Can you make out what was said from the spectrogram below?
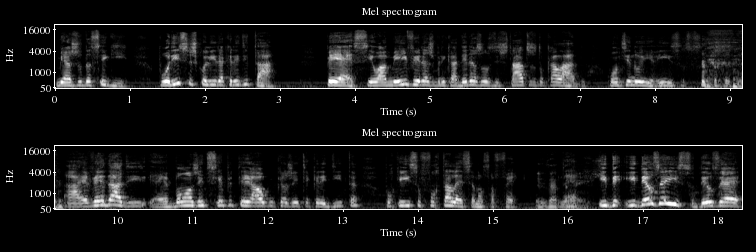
me ajuda a seguir. Por isso escolhi acreditar. PS, eu amei ver as brincadeiras nos status do calado. Continue, risos. ah, é verdade. É bom a gente sempre ter algo que a gente acredita, porque isso fortalece a nossa fé. Né? Exatamente. E, de- e Deus é isso. Deus é,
